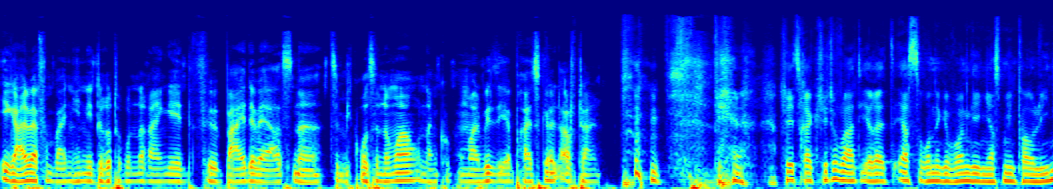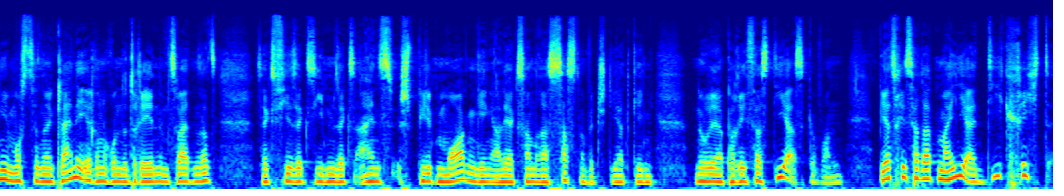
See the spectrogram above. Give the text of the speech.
egal, wer von beiden hier in die dritte Runde reingeht, für beide wäre es eine ziemlich große Nummer und dann gucken wir mal, wie sie ihr Preisgeld aufteilen. Petra Kvitova hat ihre erste Runde gewonnen gegen Jasmin Paolini, musste eine kleine Ehrenrunde drehen im zweiten Satz. 6-4, 6-7, 6-1, spielt morgen gegen Alexandra Sasnovic. Die hat gegen Nuria Parifas Diaz gewonnen. Beatrice Haddad-Maia, die kriegt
